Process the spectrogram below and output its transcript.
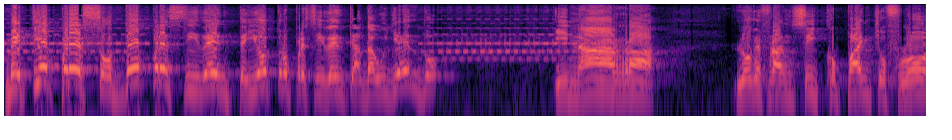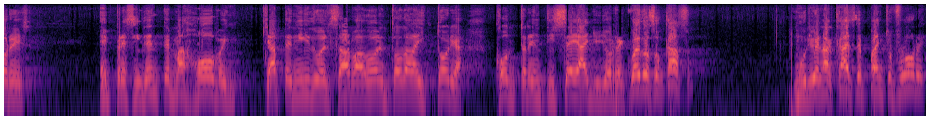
Metió preso dos presidentes y otro presidente anda huyendo y narra lo de Francisco Pancho Flores, el presidente más joven que ha tenido El Salvador en toda la historia, con 36 años. Yo recuerdo esos casos. Murió en la cárcel Pancho Flores.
